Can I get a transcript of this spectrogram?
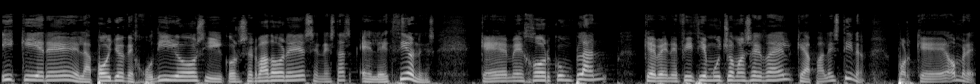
y quiere el apoyo de judíos y conservadores en estas elecciones. ¿Qué mejor que un plan que beneficie mucho más a Israel que a Palestina? Porque, hombre,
